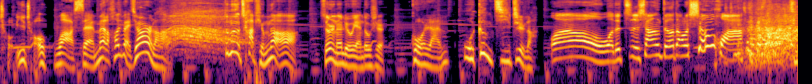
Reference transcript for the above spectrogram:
瞅一瞅，哇塞，卖了好几百件了，都没有差评呢啊！所有人的留言都是。果然，我更机智了。哇哦，我的智商得到了升华。今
